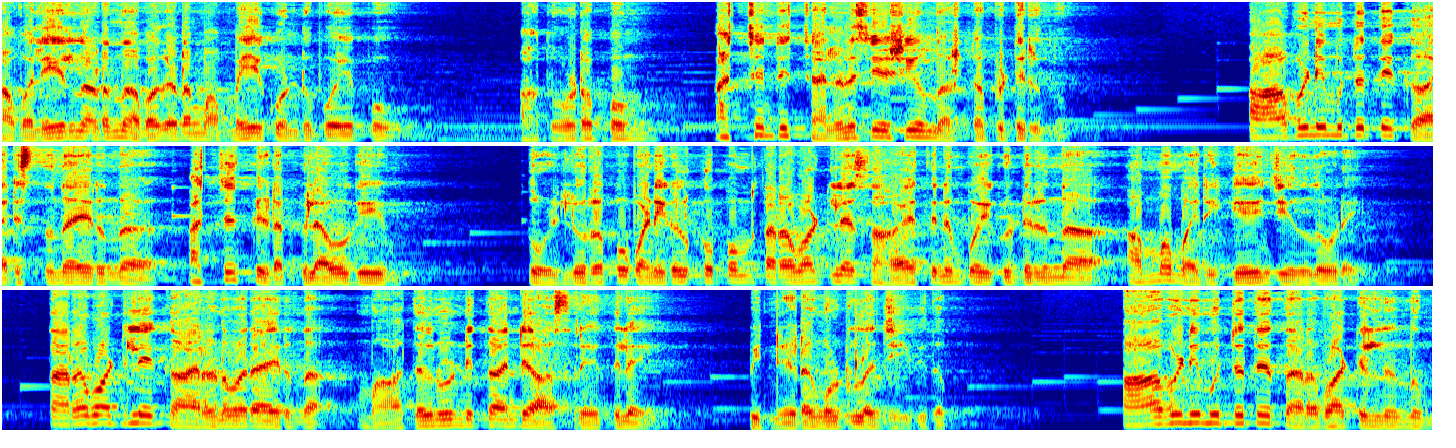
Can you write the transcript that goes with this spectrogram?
കവലയിൽ നടന്ന അപകടം അമ്മയെ കൊണ്ടുപോയപ്പോൾ അതോടൊപ്പം അച്ഛന്റെ ചലനശേഷിയും നഷ്ടപ്പെട്ടിരുന്നു. ആവണിമുറ്റത്തെ കാര്യസ്ഥനായിരുന്ന അച്ഛൻ കിടപ്പിലാവുകയും തൊഴിലുറപ്പ് പണികൾക്കൊപ്പം തറവാട്ടിലെ സഹായത്തിനും പോയിക്കൊണ്ടിരുന്ന അമ്മ മരിക്കുകയും ചെയ്തതോടെ തറവാട്ടിലെ കാരണവരായിരുന്ന മാധവനുണ്ണിത്താന്റെ ആശ്രയത്തിലായി പിന്നീടങ്ങോട്ടുള്ള ജീവിതം. ആവണിമുറ്റത്തെ തറവാട്ടിൽ നിന്നും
